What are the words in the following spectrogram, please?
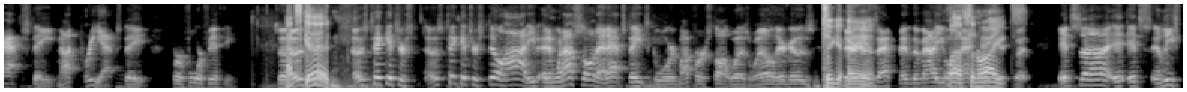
App State, not pre App State, for 450. So that's those, good. Those tickets are those tickets are still hot. Even and when I saw that App State scored, my first thought was, well, there goes ticket there man. That the value left and ticket. right. But it's uh, it, it's at least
